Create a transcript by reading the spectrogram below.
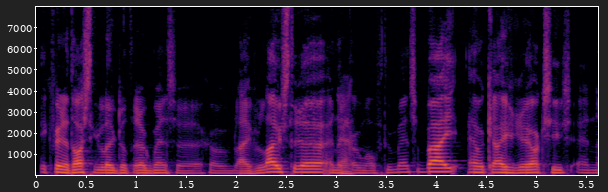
ik vind het hartstikke leuk dat er ook mensen gewoon blijven luisteren. En er komen af en toe mensen bij. En we krijgen reacties en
